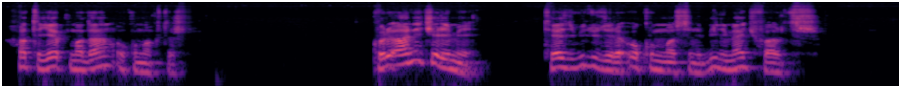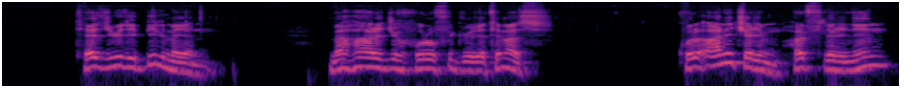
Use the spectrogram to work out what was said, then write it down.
hatı yapmadan okumaktır. Kur'an-ı Kerim'i tecvid üzere okunmasını bilmek farzdır. Tecvidi bilmeyen meharici hurufu gözetemez. Kur'an-ı Kerim harflerinin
